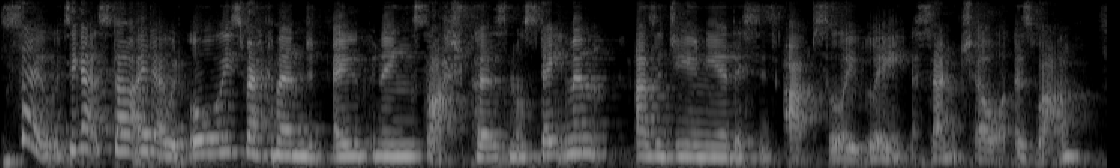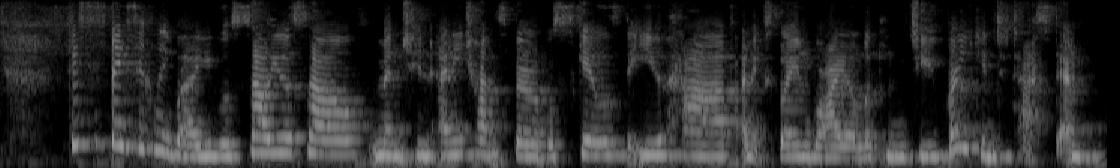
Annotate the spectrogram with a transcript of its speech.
So to get started, I would always recommend an opening slash personal statement. As a junior, this is absolutely essential as well. This is basically where you will sell yourself, mention any transferable skills that you have, and explain why you're looking to break into testing.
